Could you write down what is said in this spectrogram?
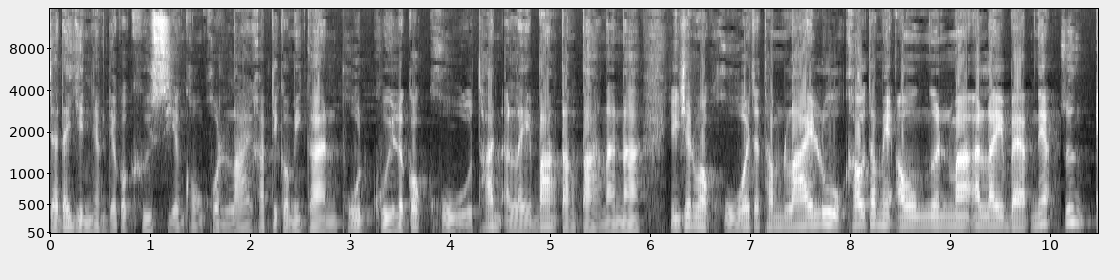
จะได้ยินอย่างเดียวก็คือเสียงของคนร้ายครับที่ก็มีการพูดคุยแล้วก็ขู่ท่านอะไรบ้างต่าง ๆ นานา อย่างเช่นว่าขู่ว่าจะทำร้ายลูกเขาถ้าไม่เอาเงินมาอะไรแบบเนี้ยซึ่งไอ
